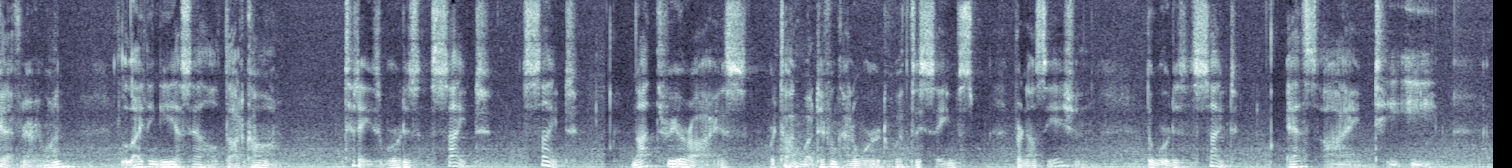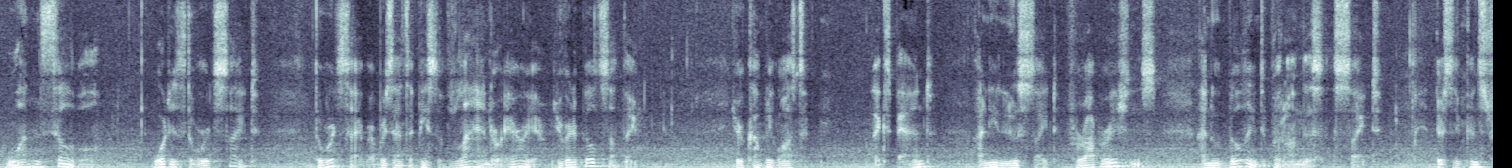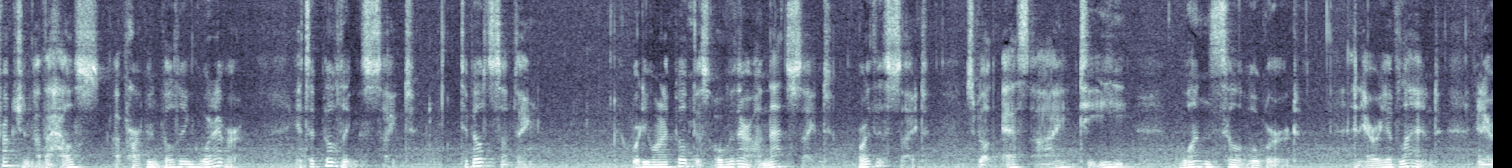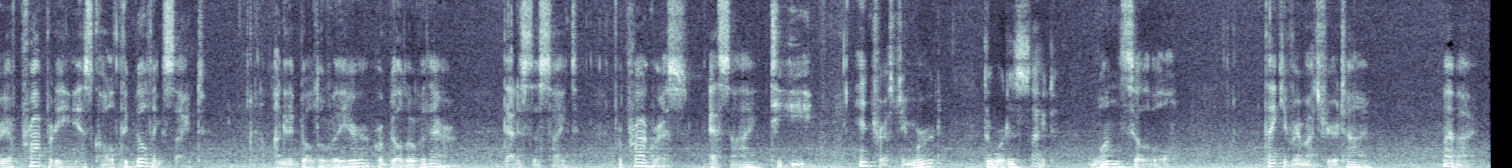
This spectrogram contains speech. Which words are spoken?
Good afternoon, everyone. LightingESL.com. Today's word is site. Sight. Not through your eyes. We're talking about a different kind of word with the same pronunciation. The word is site. S I T E. One syllable. What is the word site? The word site represents a piece of land or area. You're going to build something. Your company wants to expand. I need a new site for operations, a new building to put on this site. There's in construction of a house, apartment building, whatever. It's a building site to build something. Where do you want to build this? Over there on that site or this site. Spelled S I T E. One syllable word. An area of land, an area of property is called the building site. I'm going to build over here or build over there. That is the site for progress. S I T E. Interesting word. The word is site. One syllable. Thank you very much for your time. 拜拜。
